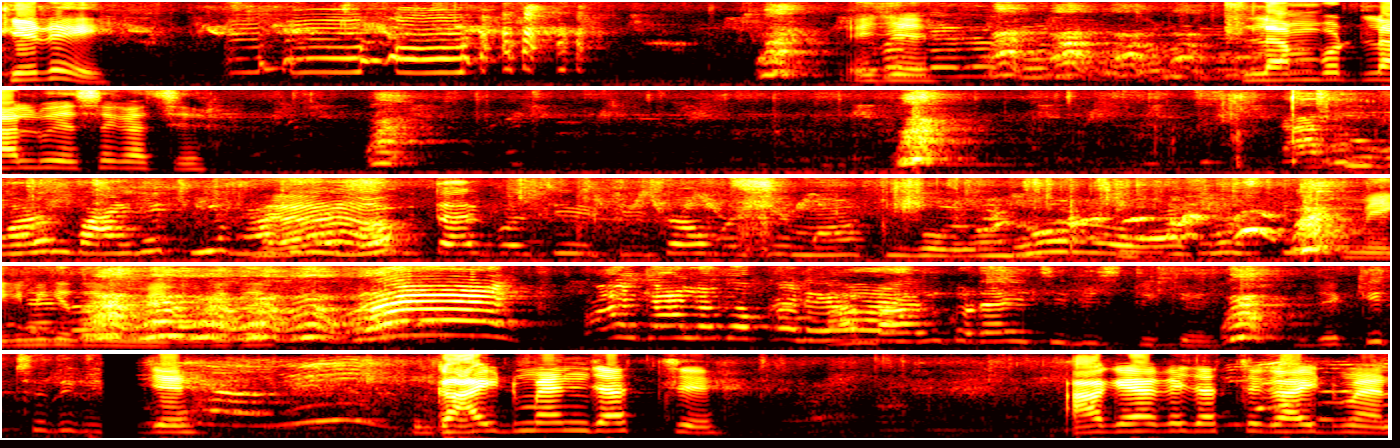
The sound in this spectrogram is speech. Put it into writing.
কে রে? এই যে ল্যাম্বোট লালু এসে গেছে। হ্যাঁ তাই বলছি তৃষাও বলছি মা মেঘনিকে দেবে মেঘনিকে দেবে গাইডম্যান যাচ্ছে। আগে আগে যাচ্ছে গাইডম্যান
